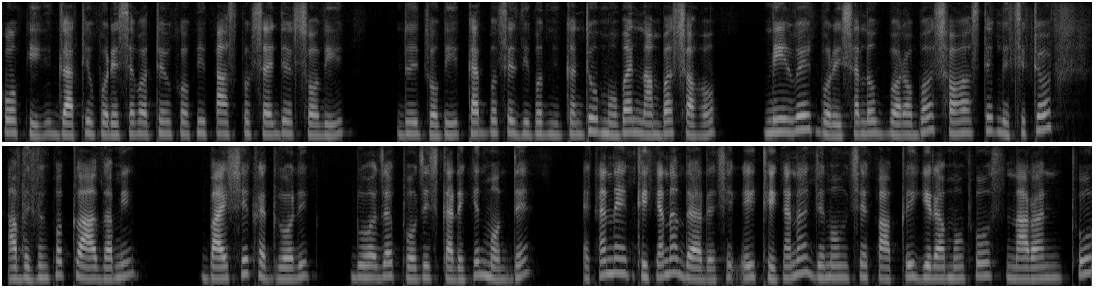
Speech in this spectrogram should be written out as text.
কপি, জাতীয় পরিষেবাতের কপি, পাসপোর্ট সাইজের ছবি, দুই কপি ছবি তারপর জীবন নিকান্ত মোবাইল নাম্বার সহ নির্বাহী পরিচালক বরাবর সহস্তে লিখিত আবেদনপত্র আগামী বাইশে ফেব্রুয়ারি দু হাজার পঁচিশ তারিখের মধ্যে এখানে ঠিকানা দেওয়া রয়েছে। এই ঠিকানা যেমন হচ্ছে পাপড়ি গ্রামপুর, নারায়ণপুর,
